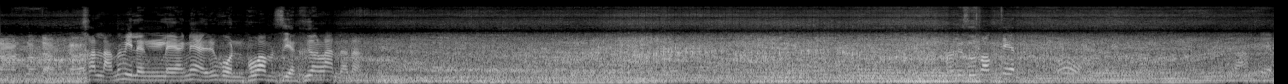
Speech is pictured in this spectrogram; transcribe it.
ตามลำดับครับคันหลังต้องมีแรงๆแน่ทุกคน เพราะว่ามันเสียงเครื่องลั่นนั่นน่ะเอาหนึ่งศูนย์สองเจ็ดสามเจ็ด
